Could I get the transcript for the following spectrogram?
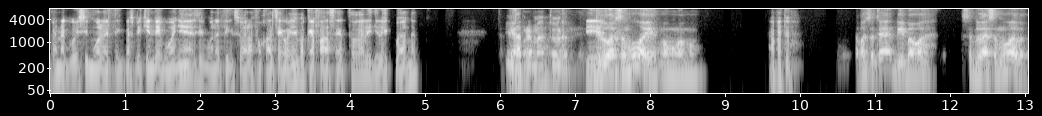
Karena gue simulating pas bikin demonya, simulating suara vokal ceweknya pakai falsetto kali jelek banget. yang prematur Di Iya. luar semua ya ngomong-ngomong. Apa tuh? Maksudnya di bawah sebelah semua loh.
